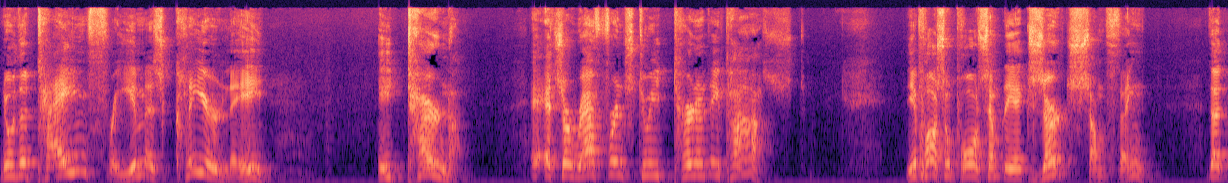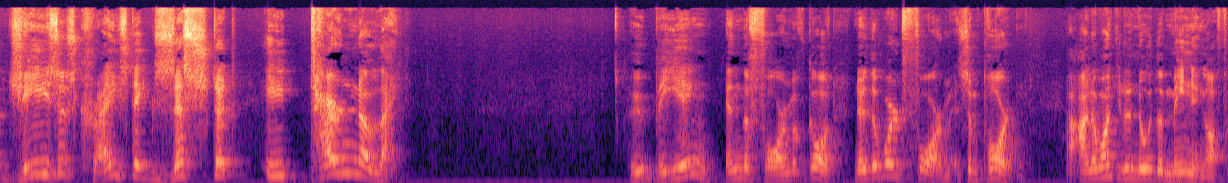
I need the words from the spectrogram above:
No, the time frame is clearly eternal. It's a reference to eternity past. The Apostle Paul simply exerts something that Jesus Christ existed eternally who being in the form of God. Now, the word form is important, and I want you to know the meaning of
